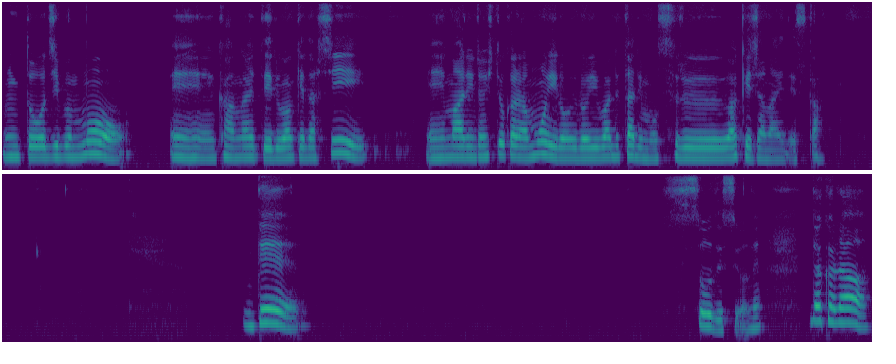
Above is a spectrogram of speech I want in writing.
うんと、自分も、えー、考えているわけだし、えー、周りの人からもいろいろ言われたりもするわけじゃないですか。でそうですよね。だから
